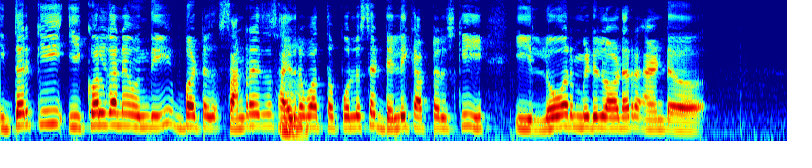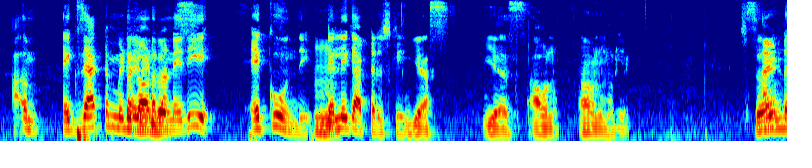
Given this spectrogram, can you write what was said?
ఇద్దరికి ఈక్వల్ గానే ఉంది బట్ సన్ రైజర్స్ హైదరాబాద్తో పోలిస్తే ఢిల్లీ క్యాపిటల్స్కి ఈ lower middle order and exact middle order. అనేది ఎక్కువ ఉంది Hmm. ఢిల్లీ క్యాపిటల్స్కి. ఎస్ ఎస్ అవును అవును మురళి. అండ్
